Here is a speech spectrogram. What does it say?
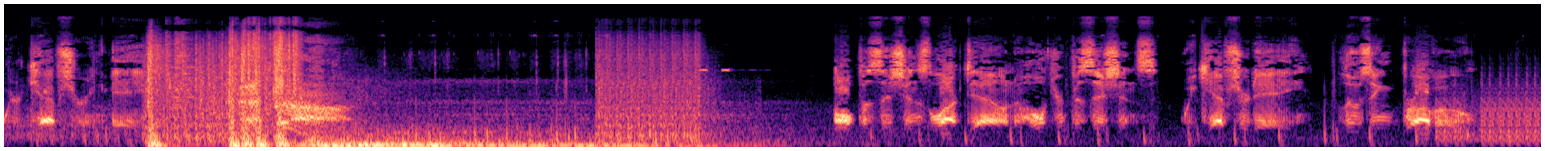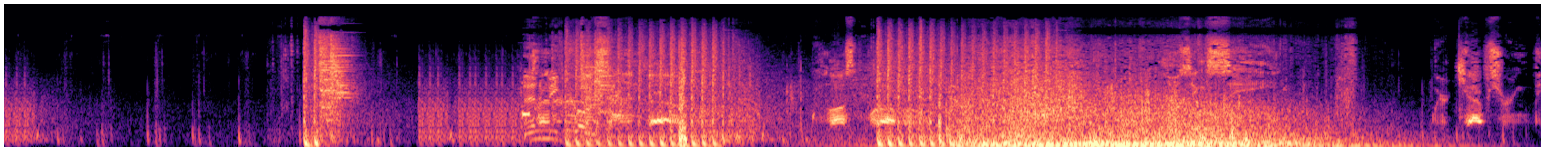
We're capturing A. All positions locked down. Hold your positions. We captured A. Losing Bravo. Enemy contact. We lost Bravo. Losing C. We're capturing B.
